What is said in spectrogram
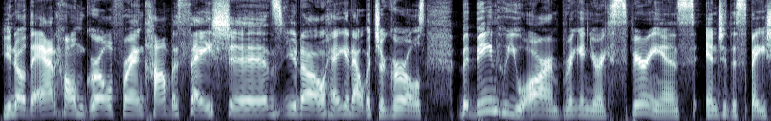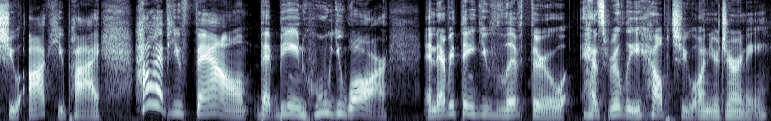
you know, the at home girlfriend conversations, you know, hanging out with your girls, but being who you are and bringing your experience into the space you occupy. How have you found that being who you are and everything you've lived through has really helped you on your journey?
